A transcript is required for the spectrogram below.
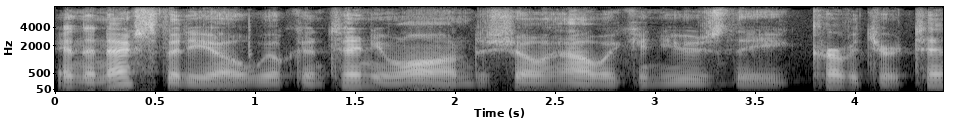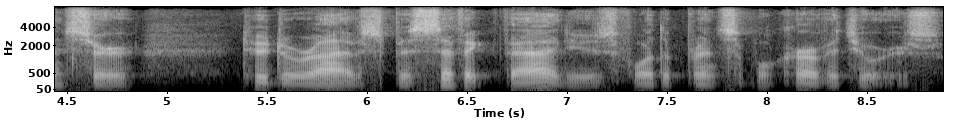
In the next video, we'll continue on to show how we can use the curvature tensor to derive specific values for the principal curvatures.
